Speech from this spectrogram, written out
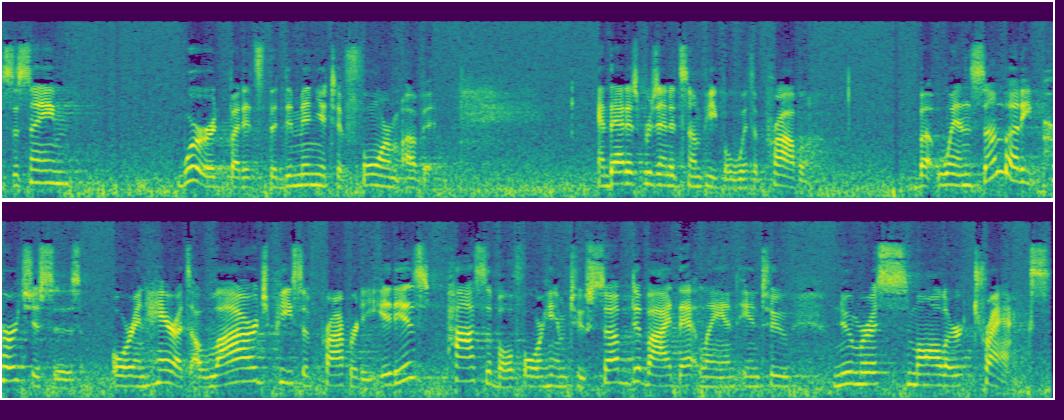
It's the same word, but it's the diminutive form of it. And that has presented some people with a problem. But when somebody purchases or inherits a large piece of property, it is possible for him to subdivide that land into numerous smaller tracts,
